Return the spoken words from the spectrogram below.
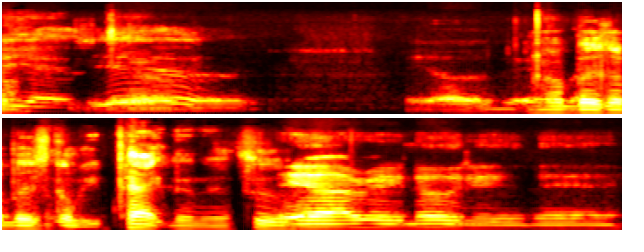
on their ass. Yeah. Yeah, I bet, I bet it's gonna be packed in there too. Yeah, I already know it is, man.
